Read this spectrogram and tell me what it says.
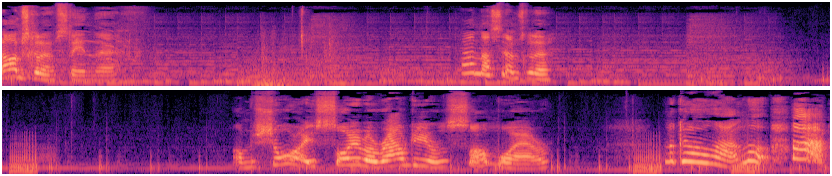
I'm just gonna stay in there. That's it, I'm just gonna. I'm sure I saw him around here somewhere. Look at all that, look! Ah!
